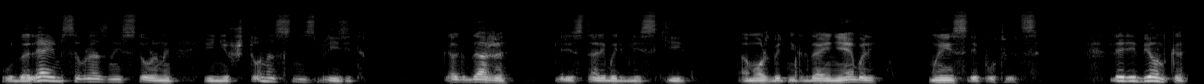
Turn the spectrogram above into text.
удаляемся в разные стороны, и ничто нас не сблизит. Когда же перестали быть близки, а, может быть, никогда и не были, мысли путаются. Для ребенка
